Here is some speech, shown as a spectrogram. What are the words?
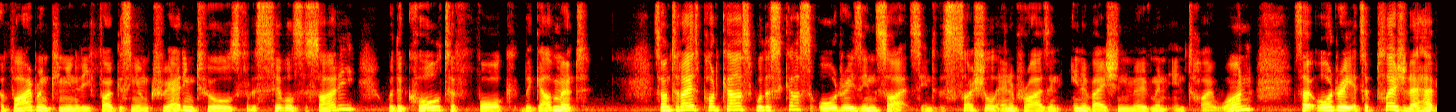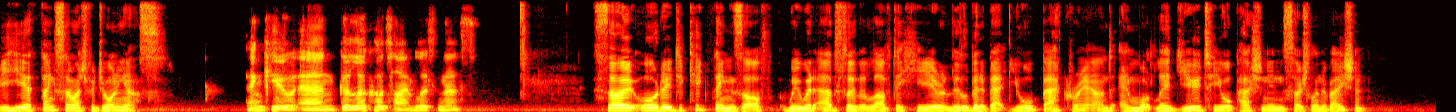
a vibrant community focusing on creating tools for the civil society with a call to fork the government. So, on today's podcast, we'll discuss Audrey's insights into the social enterprise and innovation movement in Taiwan. So, Audrey, it's a pleasure to have you here. Thanks so much for joining us. Thank you, and good local time, listeners. So, Audrey, to kick things off, we would absolutely love to hear a little bit about your background and what led you to your passion in social innovation.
